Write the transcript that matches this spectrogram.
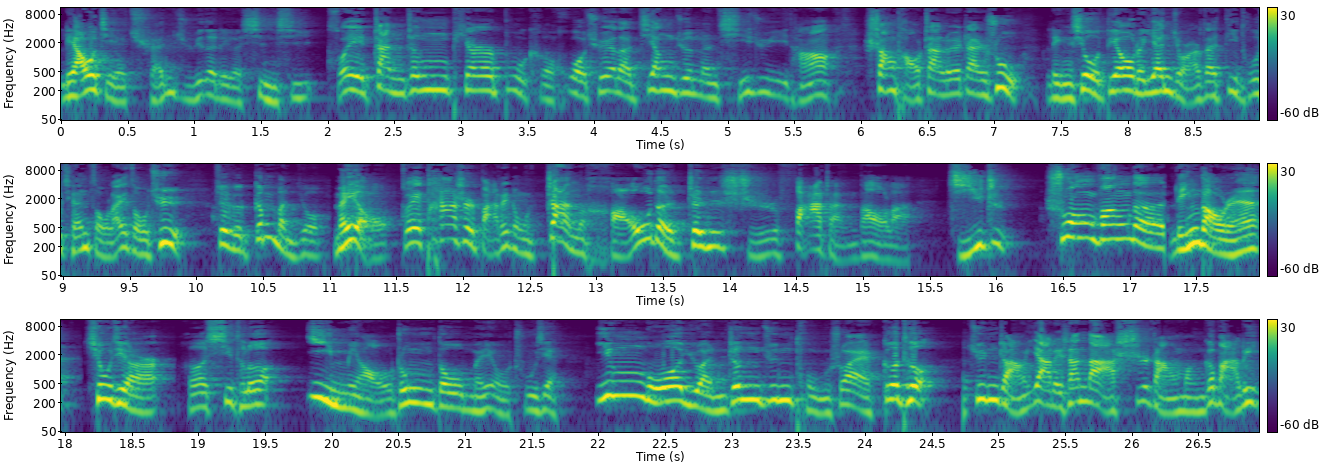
了解全局的这个信息，所以战争片不可或缺的将军们齐聚一堂，商讨战略战术，领袖叼着烟卷在地图前走来走去，这个根本就没有。所以他是把这种战壕的真实发展到了极致。双方的领导人丘吉尔和希特勒一秒钟都没有出现。英国远征军统帅戈特、军长亚历山大、师长蒙哥马利。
